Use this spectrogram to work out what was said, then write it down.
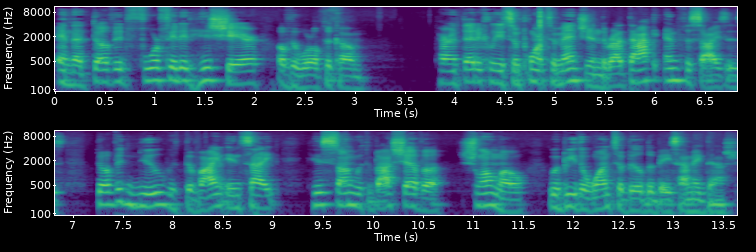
and that David forfeited his share of the world to come. Parenthetically, it's important to mention the Radak emphasizes David knew with divine insight his son with Bathsheba, Shlomo, would be the one to build the Beis Hamikdash.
